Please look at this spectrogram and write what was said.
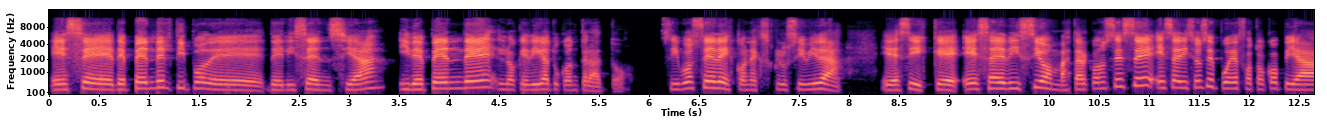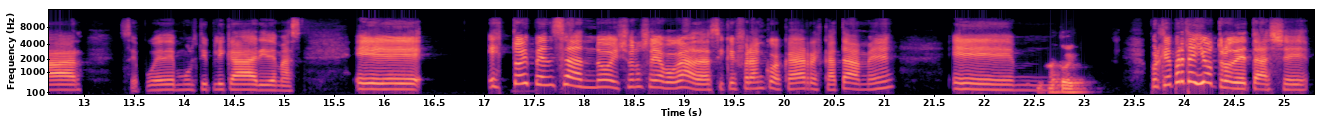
ese, depende el tipo de, de, licencia y depende lo que diga tu contrato. Si vos cedes con exclusividad y decís que esa edición va a estar con CC, esa edición se puede fotocopiar, se puede multiplicar y demás. Eh, estoy pensando, y yo no soy abogada, así que Franco, acá rescatame. Em, estoy. Porque aparte hay otro detalle,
